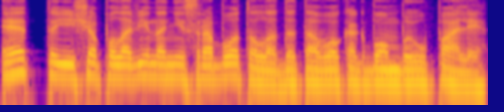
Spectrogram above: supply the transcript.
Это еще половина не сработала до того, как бомбы упали.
